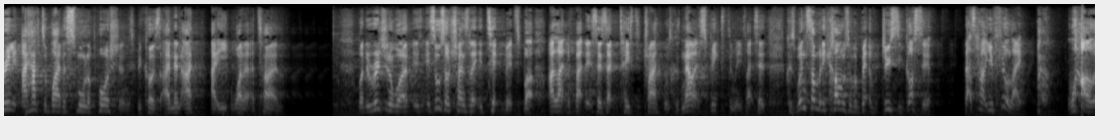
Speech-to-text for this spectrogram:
really, I have to buy the smaller portions because, and then I, I eat one at a time. But the original word, is, it's also translated tidbits, but I like the fact that it says that tasty trifles because now it speaks to me. It's like it says, because when somebody comes with a bit of juicy gossip, that's how you feel like, wow,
